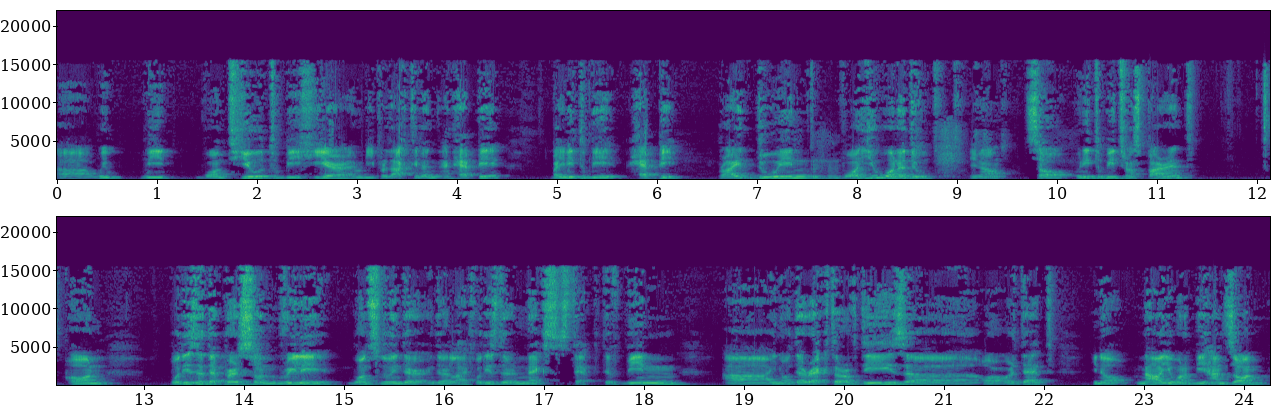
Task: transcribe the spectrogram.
uh, we we want you to be here and be productive and, and happy, but you need to be happy, right? Doing mm-hmm. what you want to do. You know, so we need to be transparent on what is it that person really wants to do in their in their life. What is their next step? They've been uh, you know, director of these uh, or, or that. You know, now you want to be hands-on.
